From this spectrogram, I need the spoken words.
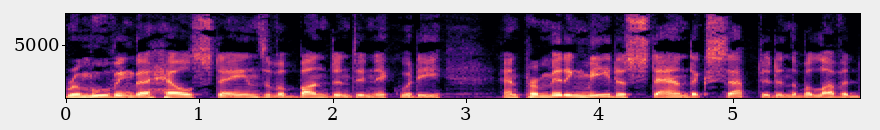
removing the hell stains of abundant iniquity, and permitting me to stand accepted in the beloved,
